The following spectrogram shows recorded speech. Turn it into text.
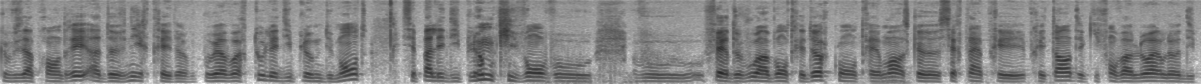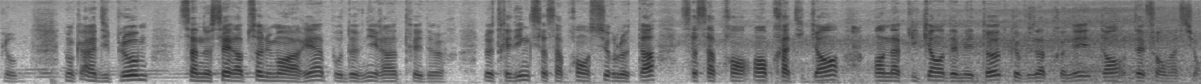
que vous apprendrez à devenir trader. Vous pouvez avoir tous les diplômes du monde, ce n'est pas les diplômes qui vont vous, vous, faire de vous un bon trader contrairement à ce que certains prétendent et qui font valoir leur diplôme. Donc un diplôme ça ne sert absolument à rien pour devenir un trader. Le trading, ça s'apprend sur le tas, ça s'apprend en pratiquant, en appliquant des méthodes que vous apprenez dans des formations.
